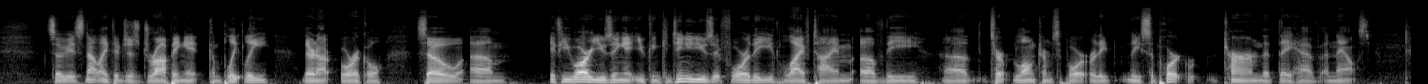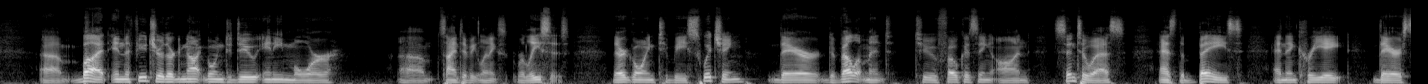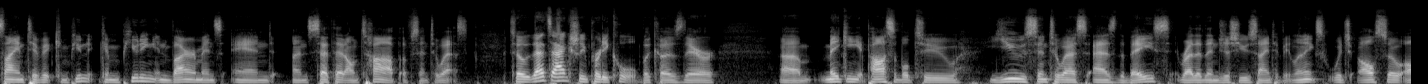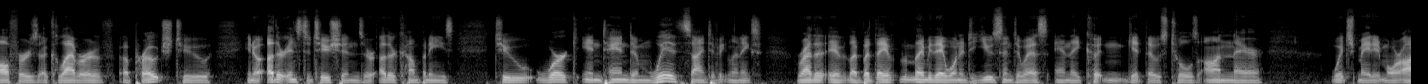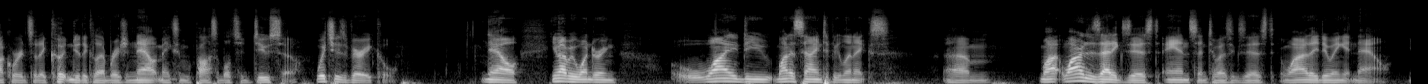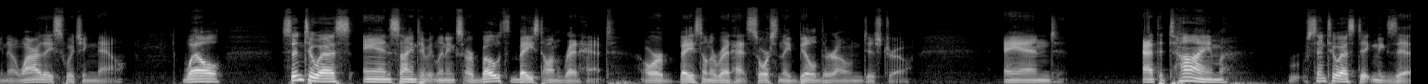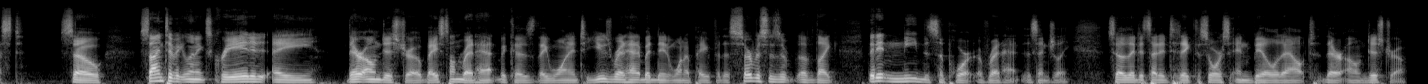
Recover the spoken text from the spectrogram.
So it's not like they're just dropping it completely. They're not Oracle. So um, if you are using it, you can continue to use it for the lifetime of the uh, ter- long-term support or the, the support term that they have announced. Um, but in the future, they're not going to do any more um, scientific Linux releases. They're going to be switching their development to focusing on CentOS as the base and then create their scientific computing environments and, and set that on top of CentOS. So that's actually pretty cool because they're um, making it possible to use CentOS as the base rather than just use Scientific Linux, which also offers a collaborative approach to you know other institutions or other companies to work in tandem with Scientific Linux. Rather, if, like, but they maybe they wanted to use CentOS and they couldn't get those tools on there, which made it more awkward. So they couldn't do the collaboration. Now it makes it possible to do so, which is very cool. Now you might be wondering, why do you why does scientific Linux um, why why does that exist and CentOS exist? Why are they doing it now? You know, why are they switching now? Well, CentOS and Scientific Linux are both based on Red Hat or based on the Red Hat source and they build their own distro. And at the time, CentOS didn't exist. So Scientific Linux created a their own distro based on Red Hat because they wanted to use Red Hat but didn't want to pay for the services of, of, like they didn't need the support of Red Hat essentially. So they decided to take the source and build out their own distro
